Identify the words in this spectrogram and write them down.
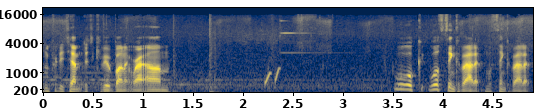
I'm pretty tempted to give you a bionic right arm. We'll, we'll think about it. We'll think about it.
